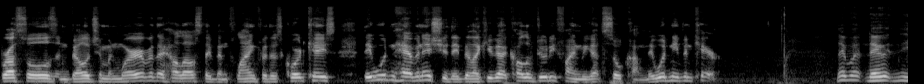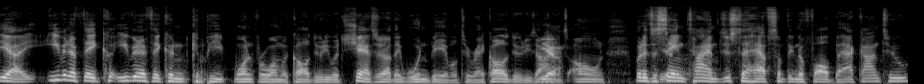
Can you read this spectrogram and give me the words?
Brussels and Belgium and wherever the hell else they've been flying for this court case, they wouldn't have an issue. They'd be like, "You got Call of Duty, fine. We got SOCOM." They wouldn't even care. They would, they would- yeah. Even if they could, even if they couldn't compete one for one with Call of Duty, which chances are they wouldn't be able to, right? Call of Duty's on Yeah. its own, but at the Yeah. same time, just to have something to fall back onto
